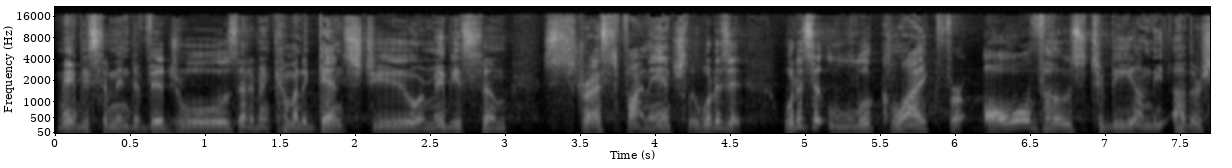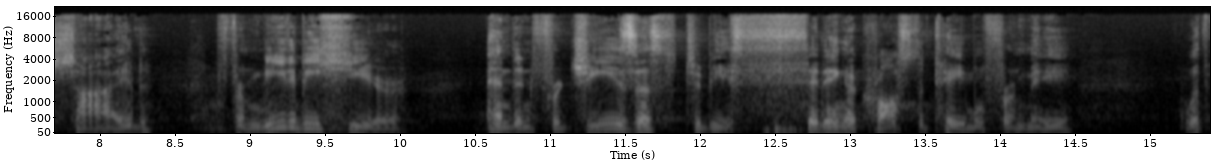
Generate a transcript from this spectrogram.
maybe some individuals that have been coming against you or maybe some stress financially. What, is it, what does it look like for all those to be on the other side, for me to be here, and then for Jesus to be sitting across the table from me with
